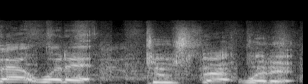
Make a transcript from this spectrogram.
Out with it. With it.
